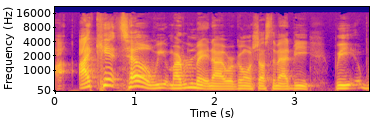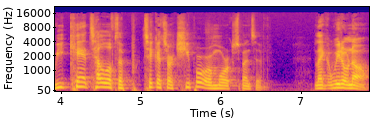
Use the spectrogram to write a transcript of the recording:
I, I can't tell. We, my roommate and I were going. Shouts to Mad B. We we can't tell if the tickets are cheaper or more expensive. Like we don't know.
